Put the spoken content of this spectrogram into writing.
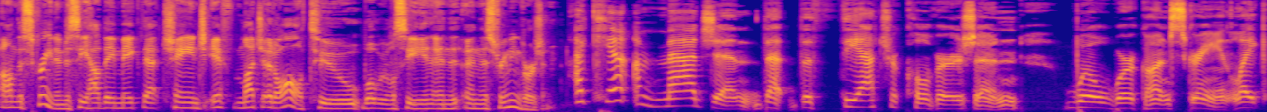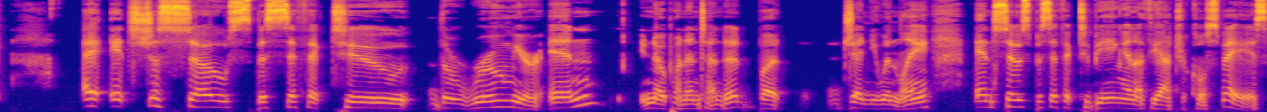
on the screen, and to see how they make that change, if much at all, to what we will see in, in, the, in the streaming version. I can't imagine that the theatrical version will work on screen. Like, it's just so specific to the room you're in, no pun intended, but genuinely, and so specific to being in a theatrical space.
